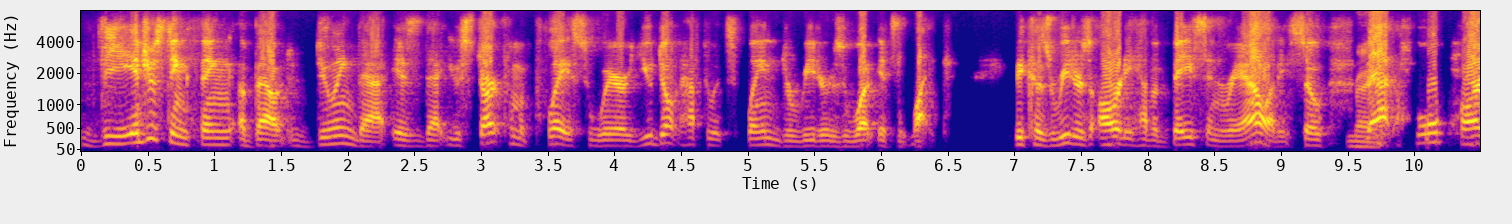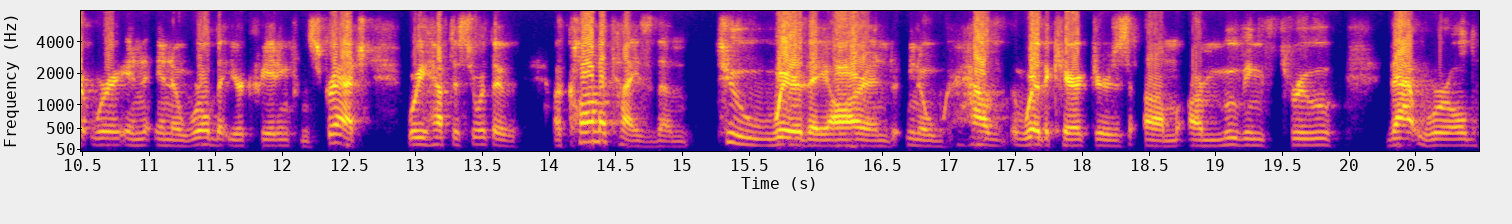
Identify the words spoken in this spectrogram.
the interesting thing about doing that is that you start from a place where you don't have to explain to readers what it's like because readers already have a base in reality so right. that whole part where in, in a world that you're creating from scratch where you have to sort of acclimatize them to where they are and you know how where the characters um, are moving through that world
